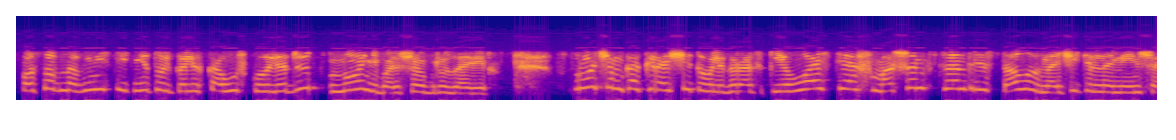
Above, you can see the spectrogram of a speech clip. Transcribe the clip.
способно вместить не только легковушку или джип, но и небольшой грузовик. Впрочем, как и рассчитывали городские власти, машин в центре стало значительно меньше.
